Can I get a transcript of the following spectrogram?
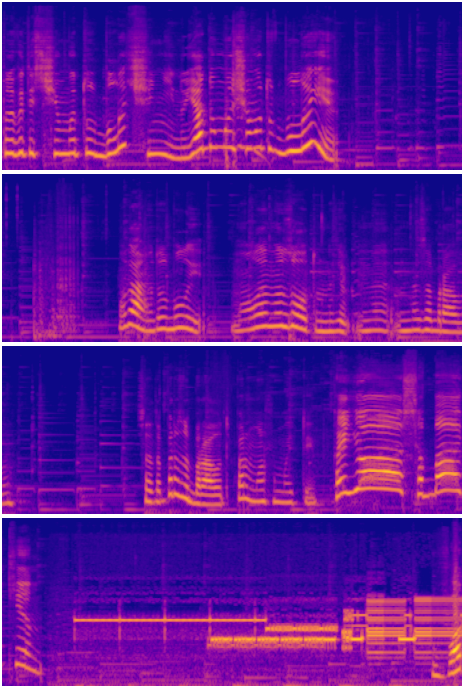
Подивитись, чи ми тут були, чи ні. Ну я думаю, що ми тут були. Ну так, ми тут були. Ну, Але ми золото не, не, не забрали. Все, тепер забрали, тепер можемо йти. Хайо, собакін! What?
